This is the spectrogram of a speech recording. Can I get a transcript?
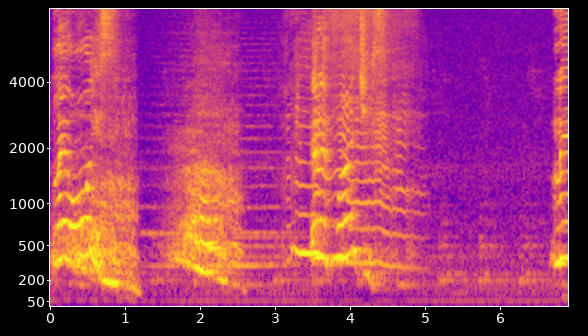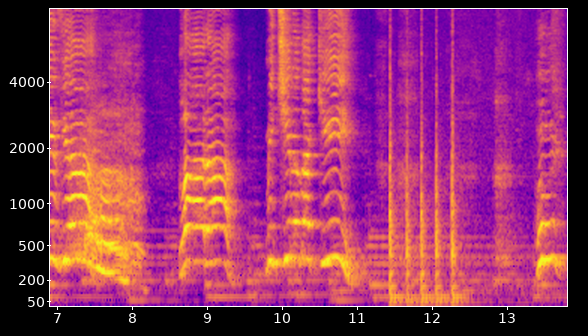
Leões! Elefantes! Lívia! Lara! Me tira daqui! Ai.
